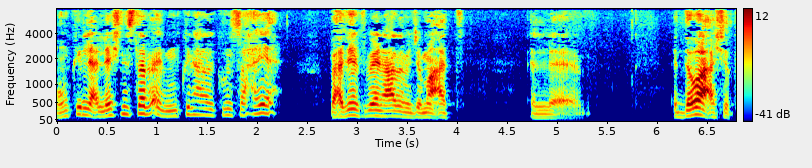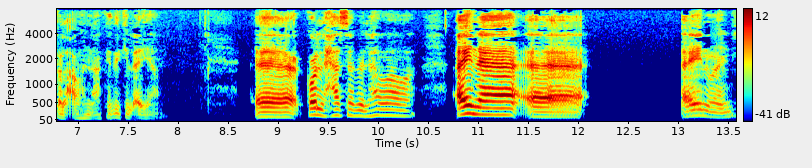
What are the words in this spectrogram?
ممكن لا ليش نستبعد؟ ممكن هذا يكون صحيح. بعدين تبين هذا من جماعة الدواعش اللي طلعوا هناك هذيك الأيام. آه، قل حسب الهوى أين آه، أين وين؟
